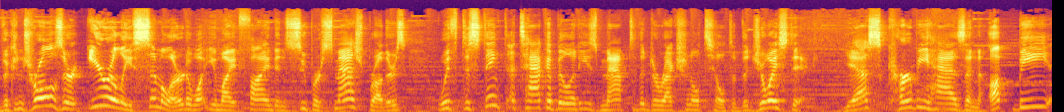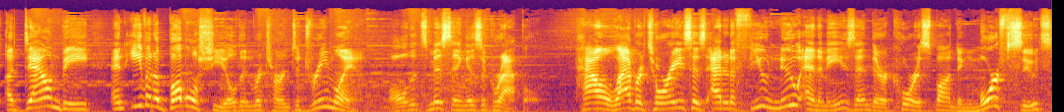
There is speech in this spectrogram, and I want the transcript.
The controls are eerily similar to what you might find in Super Smash Bros., with distinct attack abilities mapped to the directional tilt of the joystick. Yes, Kirby has an up B, a down B, and even a bubble shield in Return to Dream Land. All that's missing is a grapple. HAL Laboratories has added a few new enemies and their corresponding morph suits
